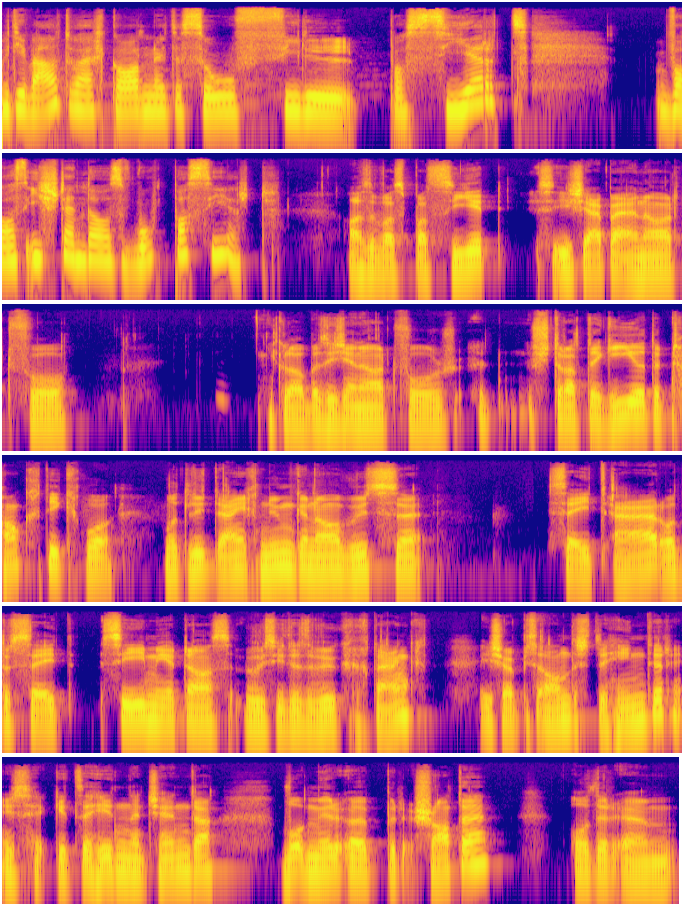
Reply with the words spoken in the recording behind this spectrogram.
Aber die Welt, wo eigentlich gar nicht so viel passiert. Was ist denn das, was passiert? Also was passiert, es ist eben eine Art von, ich glaube, es ist eine Art von Strategie oder Taktik, wo, wo die Leute eigentlich nicht mehr genau wissen, sagt er oder sagt sie mir das, weil sie das wirklich denkt? Ist etwas anderes dahinter? Gibt es eine Hidden Agenda? Wo mir jemand schaden? Oder ähm,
